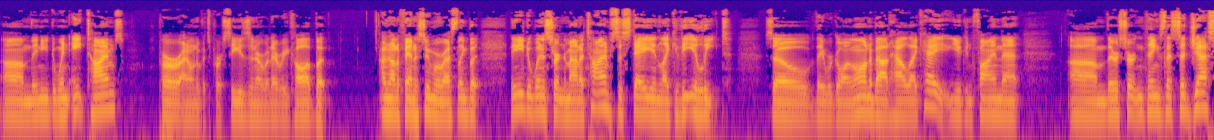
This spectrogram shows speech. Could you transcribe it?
Um, they need to win eight times per. I don't know if it's per season or whatever you call it, but I'm not a fan of sumo wrestling. But they need to win a certain amount of times to stay in like the elite. So they were going on about how like, hey, you can find that um, there are certain things that suggest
